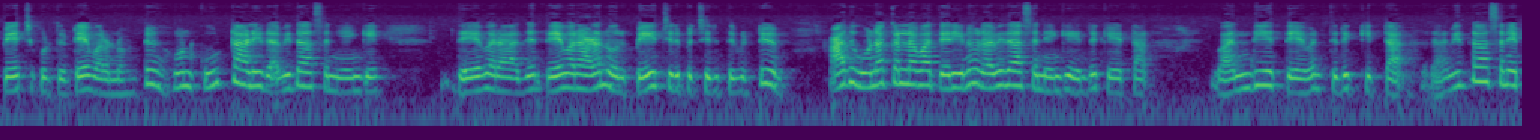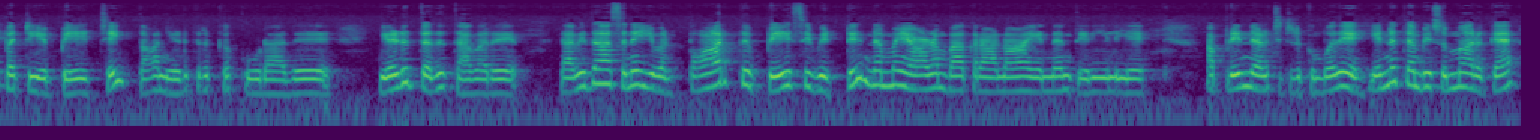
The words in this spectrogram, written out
பேச்சு கொடுத்துட்டே வரணும்ட்டு உன் கூட்டாளி ரவிதாசன் எங்கே? தேவராஜன் தேவராளன் ஒரு பேச்சிருப்பு சிரித்து விட்டு அது உனக்கல்லவா தெரியணும்? ரவிதாசன் எங்கே? என்று கேட்டான். வந்தியத்தேவன் திடுக்கிட்டான். ரவிதாசனை பற்றிய பேச்சை தான் எடுத்திருக்க கூடாது. எடுத்தது தவறு. ரவிதாசனை இவன் பார்த்து பேசிவிட்டு நம்மை ஆழம் பார்க்கறானா என்னன்னு தெரியலையே அப்படின்னு நினைச்சிட்டு இருக்கும்போதே என்ன தம்பி சும்மா இருக்க?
